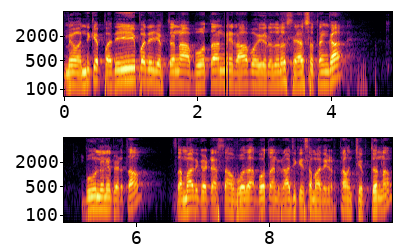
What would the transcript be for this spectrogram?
మేము అందుకే పదే పదే చెప్తున్నా ఆ భూతాన్ని రాబోయే రోజుల్లో శాశ్వతంగా భూములనే పెడతాం సమాధి కట్టేస్తాం భూత భూతానికి రాజకీయ సమాధి కడతాం అని చెప్తున్నాం.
